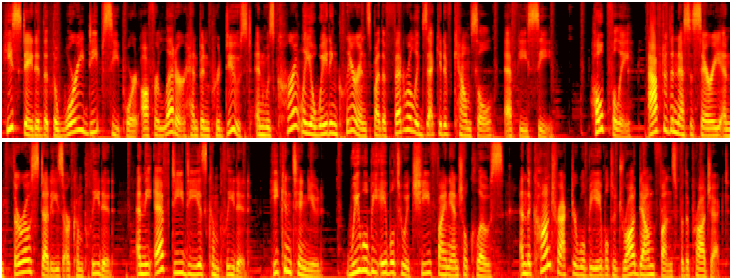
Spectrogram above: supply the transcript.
He stated that the Warri Deep Seaport offer letter had been produced and was currently awaiting clearance by the Federal Executive Council, FEC. Hopefully, after the necessary and thorough studies are completed and the FDD is completed, he continued, we will be able to achieve financial close and the contractor will be able to draw down funds for the project.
